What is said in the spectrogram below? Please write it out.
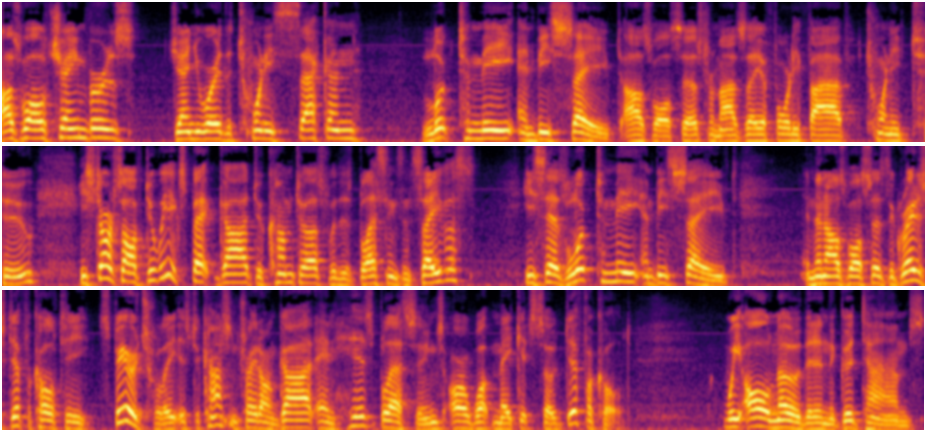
Oswald Chambers, January the 22nd. Look to me and be saved, Oswald says from Isaiah 45 22. He starts off Do we expect God to come to us with his blessings and save us? He says, Look to me and be saved. And then Oswald says the greatest difficulty spiritually is to concentrate on God, and His blessings are what make it so difficult. We all know that in the good times,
